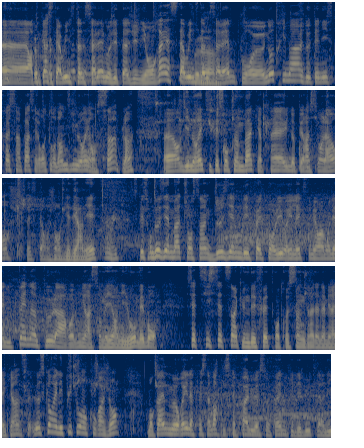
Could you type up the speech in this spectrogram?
Euh, en tout cas, c'était à Winston-Salem aux États-Unis. On reste à Winston-Salem pour euh, une autre image de tennis très sympa. C'est le retour d'Andy Murray en simple. hein. Euh, Andy Murray qui fait son comeback après une opération à la hanche. Ça, C'était en janvier dernier. C'était son deuxième match en 5, deuxième défaite pour lui. Vous voyez, l'ex numéro un mondial, il peine un peu là, à revenir à son meilleur niveau. Mais bon, 7-6, 7-5, une défaite contre Sandgren, un américain. Le score, il est plutôt encourageant. Bon, quand même, Murray, il a fait savoir qu'il ne serait pas à l'US Open qui débute lundi.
